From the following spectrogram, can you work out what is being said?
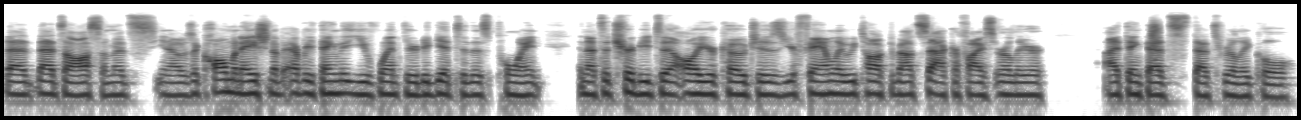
that that's awesome. It's you know it was a culmination of everything that you've went through to get to this point, and that's a tribute to all your coaches, your family. We talked about sacrifice earlier. I think that's that's really cool.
